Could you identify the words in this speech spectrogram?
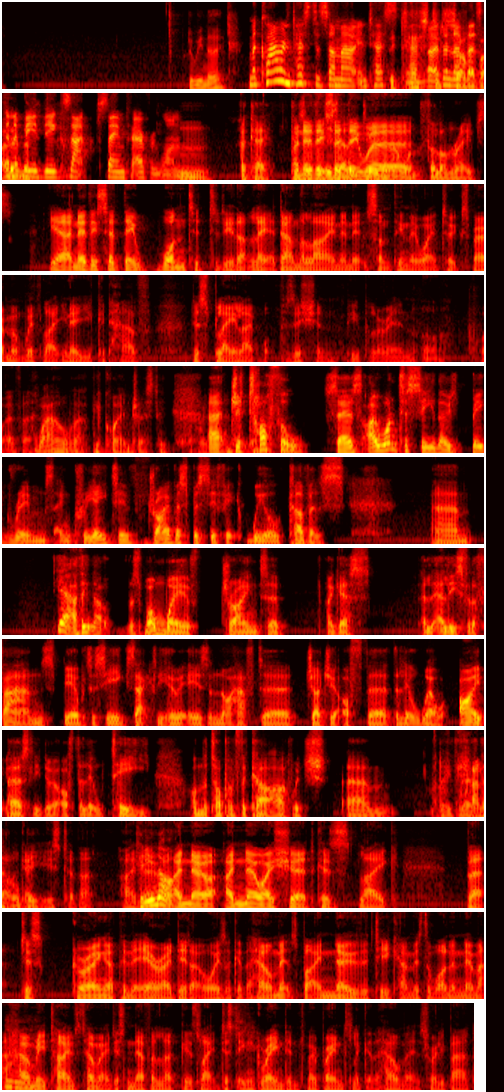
Do we know? McLaren tested some out in testing. but I don't know some, if that's going to don't know be the exact same for everyone. Mm, okay. 'Cause I know they it is said they LED, then I were- want full on raves. Yeah, I know they said they wanted to do that later down the line, and it's something they wanted to experiment with. Like, you know, you could have display like what position people are in or whatever. Wow, that'd be quite interesting. Uh, Jatoffel says, I want to see those big rims and creative driver specific wheel covers. Um, yeah, I think that was one way of trying to, I guess, at at least for the fans, be able to see exactly who it is and not have to judge it off the, the little, well, I personally do it off the little T on the top of the car, which um, I don't even know if that will get be. used to that. I Can know, you not? I know, I know, I should because like, but just growing up in the era I did, I always look at the helmets. But I know the T cam is the one, and no matter how many times tell me, I just never look. It's like just ingrained into my brain to look at the helmet. It's really bad.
